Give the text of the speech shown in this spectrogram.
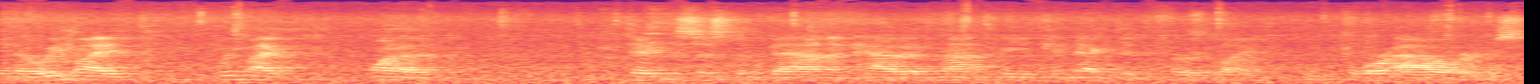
you know, we might we might want to take the system down and have it not be connected for like four hours.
